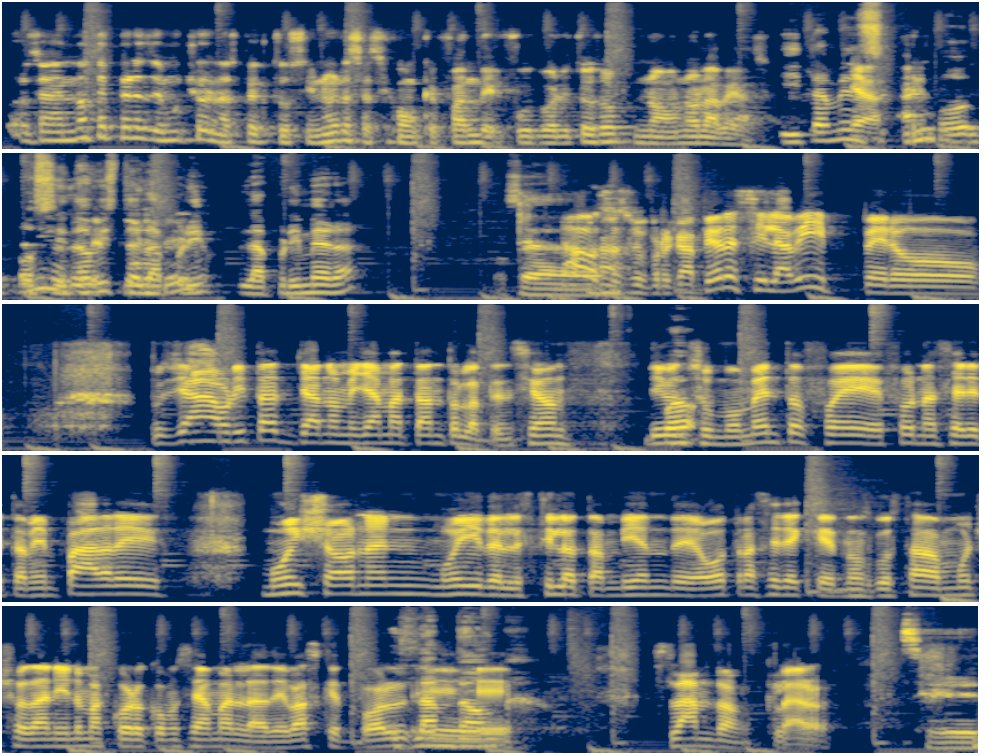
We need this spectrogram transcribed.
o sea, no te pierdes de mucho en el aspecto. Si no eres así como que fan del fútbol y todo eso, no, no la veas. Y también, si- o, o si no viste la primera, o sea, No, o sea. Supercampeones sí la vi, pero pues ya ahorita ya no me llama tanto la atención. Digo, Bueno. en su momento fue, fue una serie también padre, muy shonen, muy del estilo también de otra serie que nos gustaba mucho, Dani, no me acuerdo cómo se llama, la de básquetbol. Slam eh, Dunk. Slam Dunk, claro. sí, eh,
